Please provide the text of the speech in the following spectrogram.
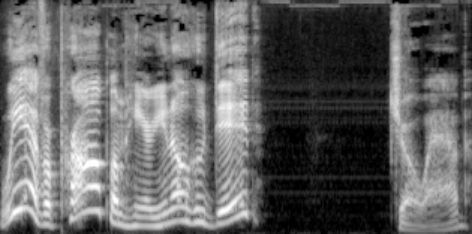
we have a problem here. You know who did? Joab.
